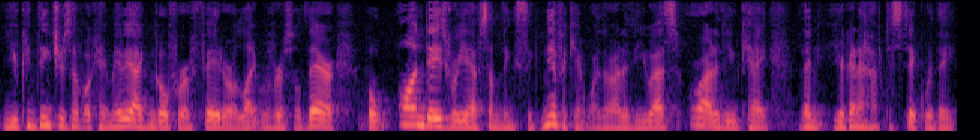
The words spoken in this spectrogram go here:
you can think to yourself, okay, maybe I can go for a fade or a light reversal there. But on days where you have something significant, whether out of the US or out of the UK, then you're going to have to stick with a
